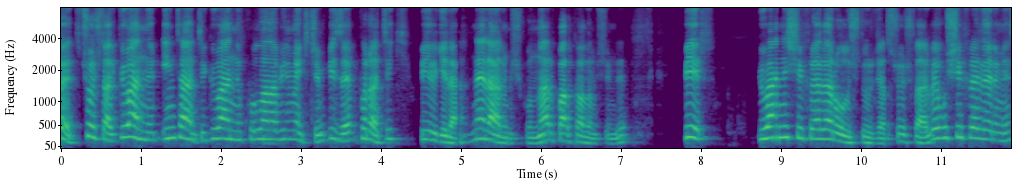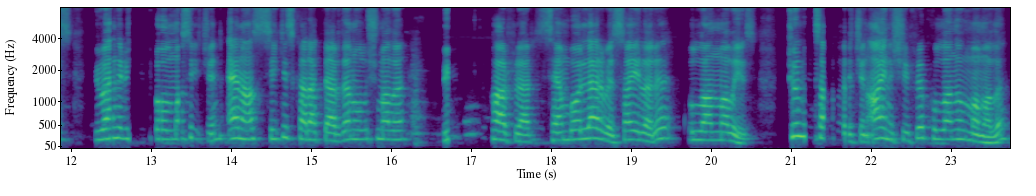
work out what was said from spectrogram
Evet çocuklar güvenli, interneti güvenli kullanabilmek için bize pratik bilgiler. Nelermiş bunlar? Bakalım şimdi. Bir, güvenli şifreler oluşturacağız çocuklar ve bu şifrelerimiz güvenli bir şifre olması için en az 8 karakterden oluşmalı. Büyük harfler, semboller ve sayıları kullanmalıyız. Tüm hesaplar için aynı şifre kullanılmamalı.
